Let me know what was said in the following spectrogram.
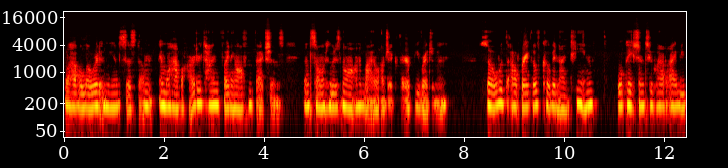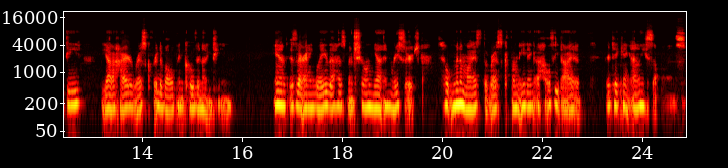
will have a lowered immune system and will have a harder time fighting off infections than someone who is not on a biologic therapy regimen. So, with the outbreak of COVID 19, will patients who have IBD be at a higher risk for developing COVID 19? And is there any way that has been shown yet in research to help minimize the risk from eating a healthy diet or taking any supplements?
